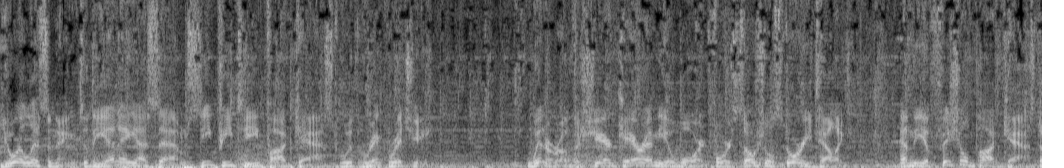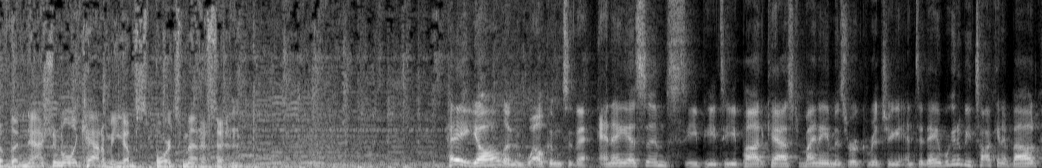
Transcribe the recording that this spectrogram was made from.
You're listening to the NASM CPT podcast with Rick Richey, winner of the Sharecare Emmy Award for social storytelling and the official podcast of the National Academy of Sports Medicine. Hey, y'all, and welcome to the NASM CPT podcast. My name is Rick Richey, and today we're going to be talking about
